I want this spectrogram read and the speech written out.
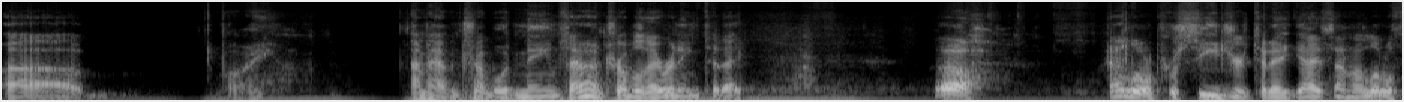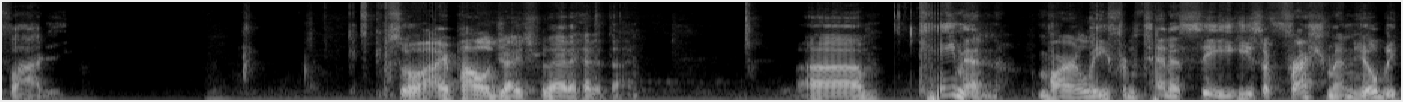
boy, I'm having trouble with names. I'm having trouble with everything today. Oh, had a little procedure today, guys. I'm a little foggy. So I apologize for that ahead of time. Um, Cayman Marley from Tennessee. He's a freshman. He'll be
